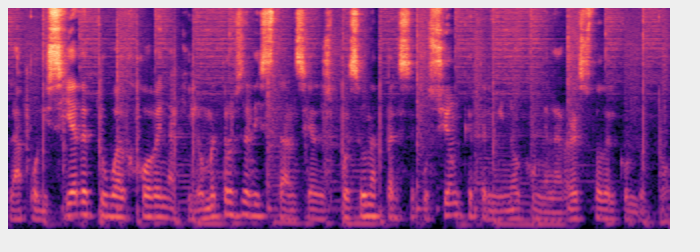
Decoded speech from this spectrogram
La policía detuvo al joven a kilómetros de distancia después de una persecución que terminó con el arresto del conductor.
